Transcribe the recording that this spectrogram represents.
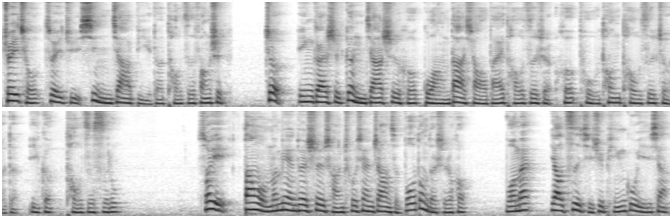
追求最具性价比的投资方式，这应该是更加适合广大小白投资者和普通投资者的一个投资思路。所以，当我们面对市场出现这样子波动的时候，我们要自己去评估一下，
